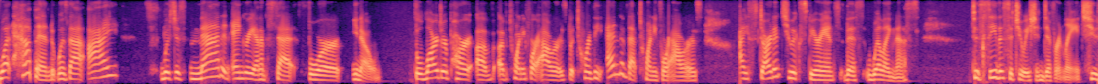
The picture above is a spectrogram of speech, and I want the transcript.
what happened was that I was just mad and angry and upset for, you know, the larger part of, of 24 hours. But toward the end of that 24 hours, I started to experience this willingness to see the situation differently, to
